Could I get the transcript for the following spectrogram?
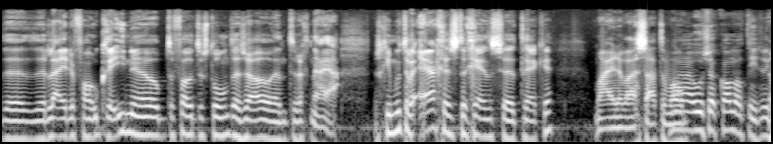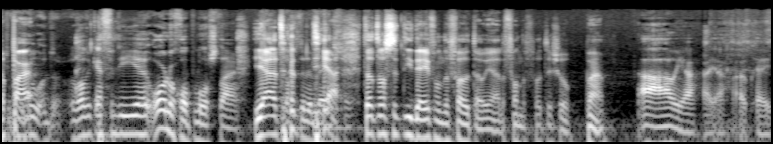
de, de leider van Oekraïne op de foto stond en zo. En ik, nou ja, misschien moeten we ergens de grens eh, trekken. Maar er zaten wel. Nou, hoezo kan dat niet? Ik paar- bedoel, ik even die eh, oorlog oplos daar. ja, dat, ja, dat was het idee van de foto, ja, van de Photoshop. Maar, oh ja, ah, ja oké.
